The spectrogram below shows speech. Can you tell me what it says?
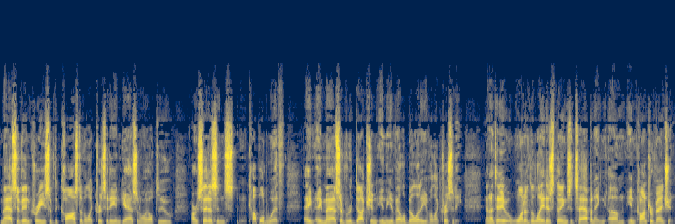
massive increase of the cost of electricity and gas and oil to our citizens, coupled with a, a massive reduction in the availability of electricity. And I tell you, one of the latest things that's happening um, in contravention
